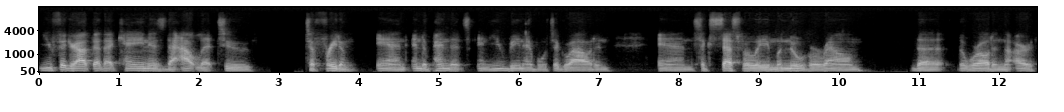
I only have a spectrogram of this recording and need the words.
you figure out that that cane is the outlet to to freedom and independence, and you being able to go out and and successfully maneuver around the the world and the earth.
